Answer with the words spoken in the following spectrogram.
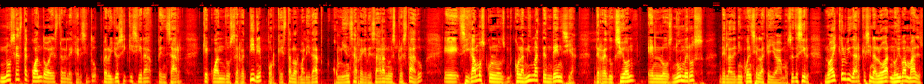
no sé hasta cuándo va a estar el ejército, pero yo sí quisiera pensar que cuando se retire, porque esta normalidad comienza a regresar a nuestro estado, eh, sigamos con, los, con la misma tendencia de reducción en los números de la delincuencia en la que llevamos. Es decir, no hay que olvidar que Sinaloa no iba mal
